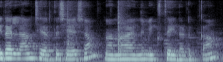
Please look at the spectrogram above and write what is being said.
ഇതെല്ലാം ചേർത്ത ശേഷം നന്നായി ഒന്ന് മിക്സ് ചെയ്തെടുക്കാം.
